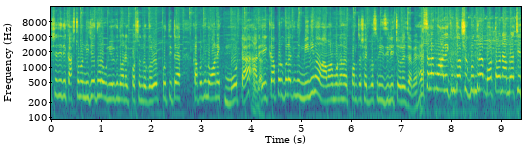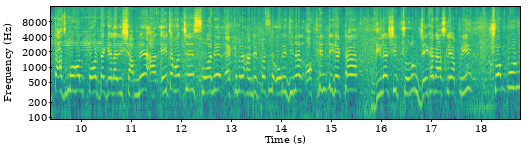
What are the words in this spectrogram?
এসে যদি কাস্টমার নিজে ধরে উনিও কিন্তু অনেক পছন্দ করবে। প্রতিটা কাপড় কিন্তু অনেক মোটা। আর এই কাপড়গুলো কিন্তু মিনিমাম আমার মনে হয় পঞ্চাশ ষাট বছর ইজিলি চলে যাবে। হ্যাঁ আসসালামু আলাইকুম দর্শক বন্ধুরা বর্তমানে আমরা আছি তাজমহল পর্দা গ্যালারির সামনে। আর এইটা হচ্ছে সোয়ানের একেবারে হান্ড্রেড পার্সেন্ট অরিজিনাল অথেন্টিক একটা ডিলারশিপ শোরুম যেখানে আসলে আপনি সম্পূর্ণ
